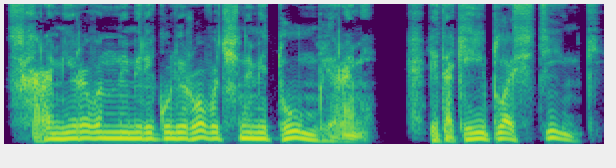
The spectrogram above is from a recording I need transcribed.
с хромированными регулировочными тумблерами, и такие пластинки,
